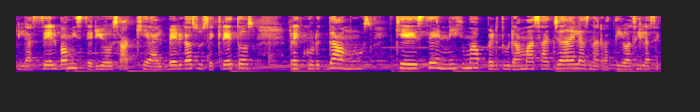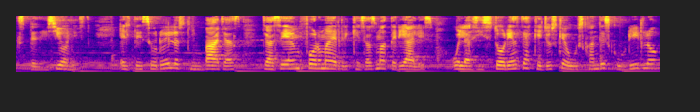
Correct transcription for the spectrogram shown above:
y la selva misteriosa que alberga sus secretos, recordamos que este enigma perdura más allá de las narrativas y las expediciones. El tesoro de los Quimbayas, ya sea en forma de riquezas materiales o las historias de aquellos que buscan descubrirlo,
